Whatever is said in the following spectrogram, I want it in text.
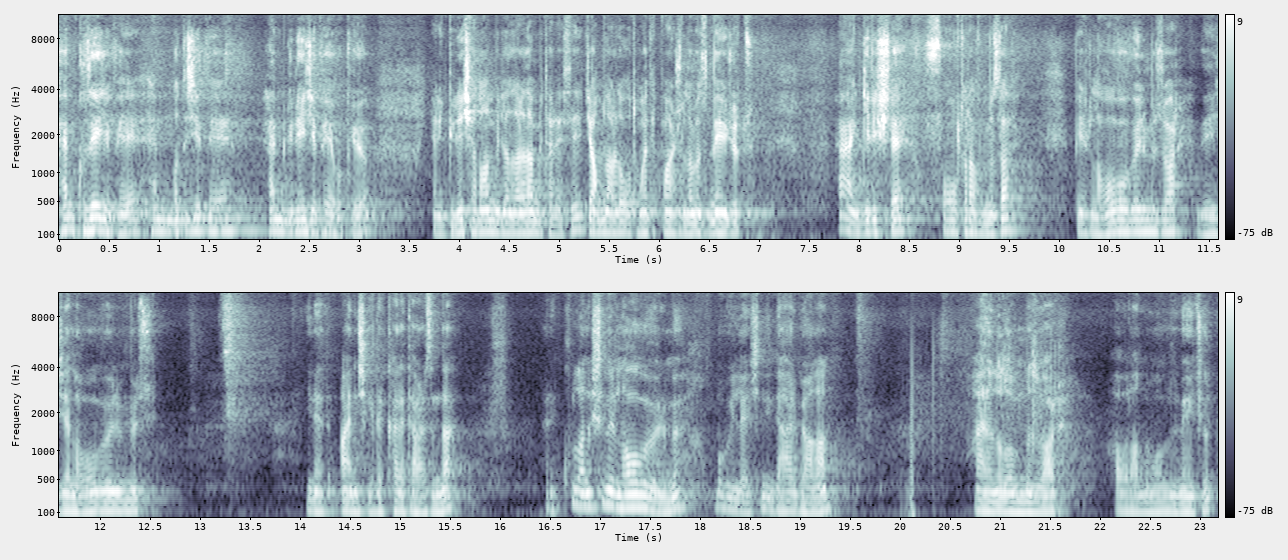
hem kuzey cepheye hem batı cepheye hem güney cepheye bakıyor. Yani güneş alan villalardan bir tanesi. Camlarda otomatik panjurlarımız mevcut. Hemen girişte sol tarafımızda bir lavabo bölümümüz var. WC lavabo bölümümüz. Yine aynı şekilde kare tarzında. Yani kullanışlı bir lavabo bölümü. Bu villa için ideal bir alan. Ayna dolabımız var. Havalandırmamız mevcut.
